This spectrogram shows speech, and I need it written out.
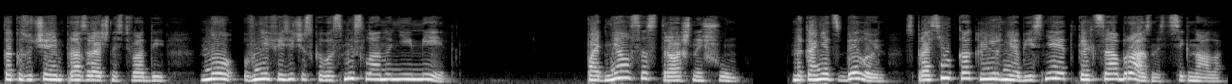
как изучаем прозрачность воды, но вне физического смысла оно не имеет. Поднялся страшный шум. Наконец Беллоин спросил, как Лир не объясняет кольцеобразность сигнала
